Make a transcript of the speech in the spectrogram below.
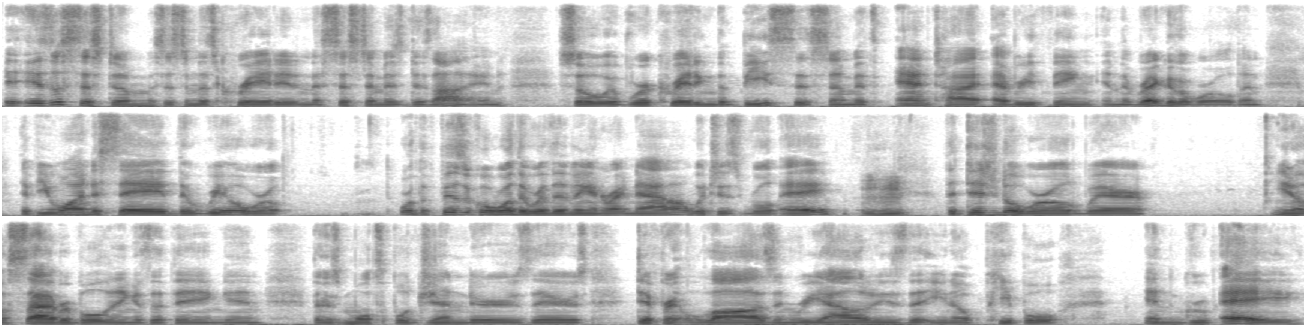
it is a system, a system that's created, and a system is designed. So if we're creating the beast system, it's anti everything in the regular world. And if you wanted to say the real world or the physical world that we're living in right now, which is world A, Mm-hmm. the digital world where you know cyberbullying is a thing and there's multiple genders there's different laws and realities that you know people in group a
